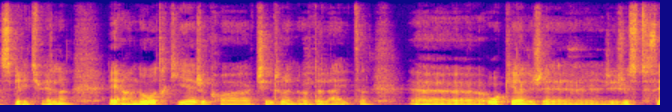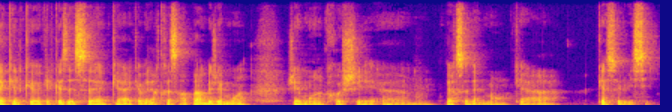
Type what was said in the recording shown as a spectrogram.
spirituel. Et un autre qui est, je crois, Children of the Light, euh, auquel j'ai juste fait quelques, quelques essais qui, avaient l'air très sympas, mais j'ai moins, j'ai moins accroché euh, personnellement qu'à qu'à celui-ci.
